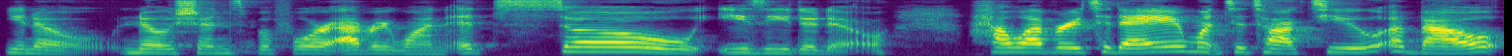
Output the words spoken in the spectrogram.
you know, notions before everyone. It's so easy to do. However, today I want to talk to you about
